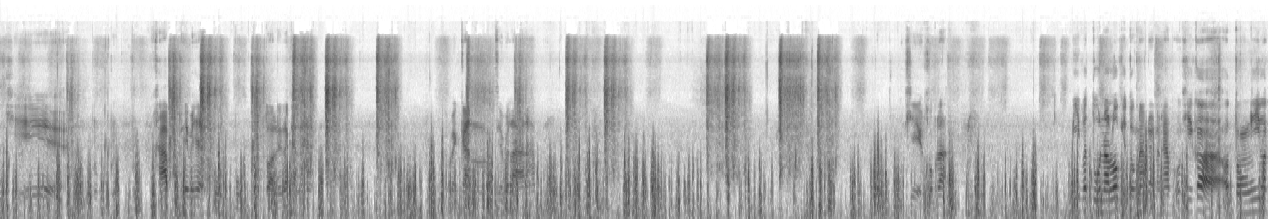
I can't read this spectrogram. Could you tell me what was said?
โอเคครับไม่ไม่ใช่ปลูกปลูกปลูกต่อเลยแล้วกันนะครับเป็นการเสียเวลานะครับโอเคครบละมีประตูนรกอยู่ตรง ก็เอาตรงนี้ละ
